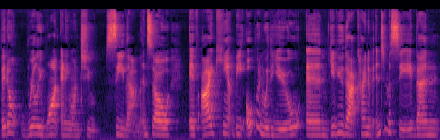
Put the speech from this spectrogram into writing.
They don't really want anyone to see them. And so if I can't be open with you and give you that kind of intimacy, then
